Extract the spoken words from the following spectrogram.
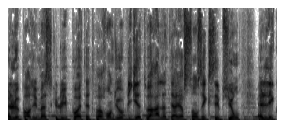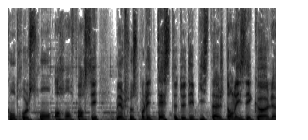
Le port du masque, lui, pourrait être rendu obligatoire à l'intérieur sans exception. Les contrôles seront renforcés. Même chose pour les tests de dépistage dans les écoles.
